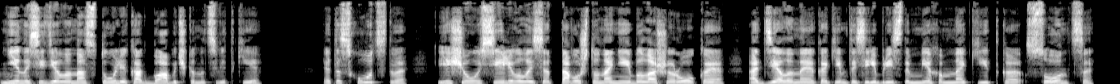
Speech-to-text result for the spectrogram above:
Нина сидела на стуле, как бабочка на цветке. Это сходство еще усиливалось от того, что на ней была широкая, отделанная каким-то серебристым мехом накидка солнце,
